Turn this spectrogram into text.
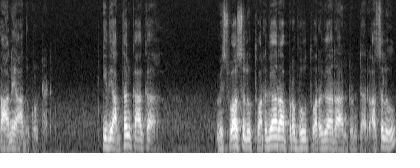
తానే ఆదుకుంటాడు. ఇది అర్థం కాక విశ్వాసులు త్వరగా రా ప్రభు త్వరగా రా అంటుంటారు. అసలు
